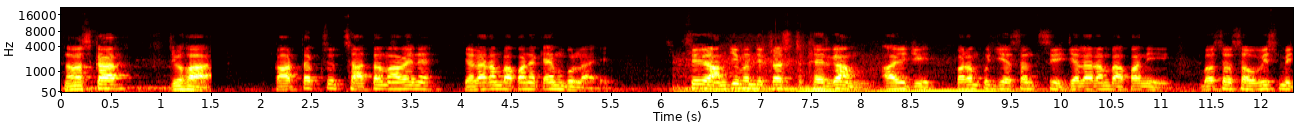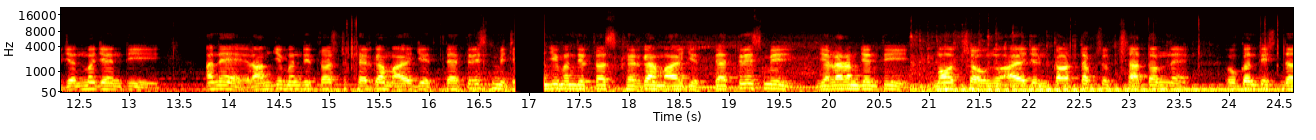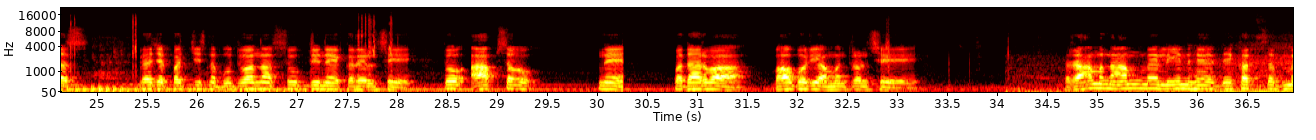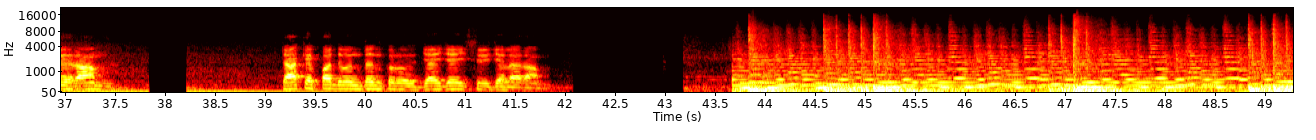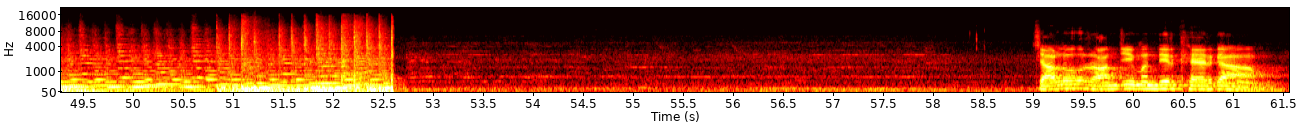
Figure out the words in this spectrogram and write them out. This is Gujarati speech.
નમસ્કાર, જોહાર. કારતક સુદ સાતમ આવે ને, જલારામ બાપાને કેમ બોલાય? શ્રી રામજી મંદિર ટ્રસ્ટ ખેરગામ આયોજિત પરમ પૂજ્ય સંત શ્રી જલારામ બાપાની બસો સવ્વીસમી જન્મ જયંતી અને રામજી મંદિર ટ્રસ્ટ ખેરગામ આયોજિત તેત્રીસમી રામજી મંદિર ટ્રસ્ટ ખેરગામ આયોજિત તેત્રીસમી જલારામ જયંતિ મહોત્સવનું આયોજન કારતક સુદ સાતમને ઓગણત્રીસ દસ બે હજાર પચીસના બુધવારના શુભ દિને કરેલ છે તો આપ સૌને પધારવા ભાવભર્યું આમંત્રણ છે राम नाम में लीन है देखत सब में राम जाके पद वंदन करो जय जय श्री जलाराम ચાલો રામજી મંદિર ખેરગામ.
